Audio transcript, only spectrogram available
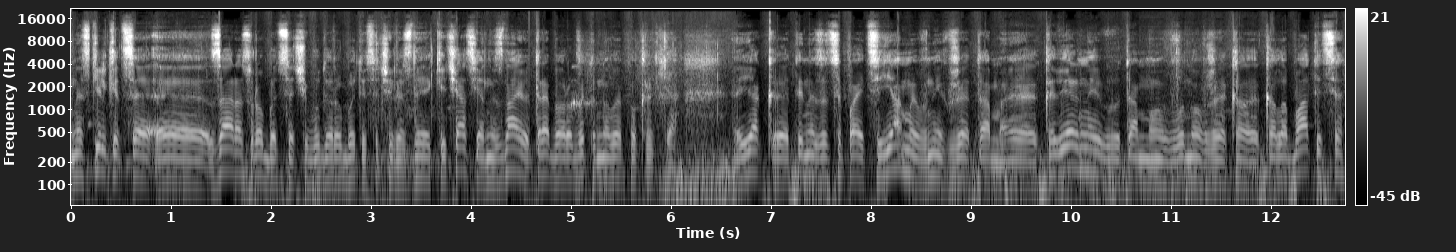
наскільки це е, зараз робиться, чи буде робитися через деякий час, я не знаю. Треба робити нове покриття. Як е, ти не засипай ці ями, в них вже там е, каверни, там воно вже калабатиться.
